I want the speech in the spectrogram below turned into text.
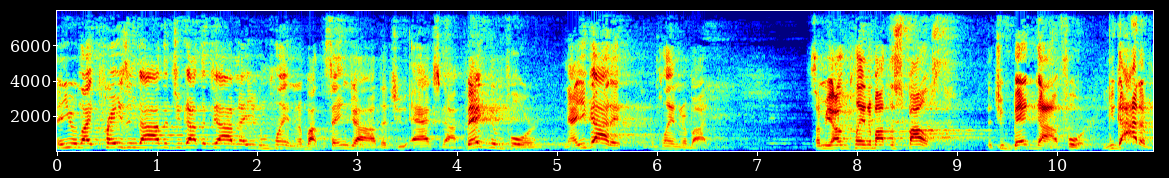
and you were like praising God that you got the job. Now you're complaining about the same job that you asked God, begged Him for. Now you got it, you're complaining about it. Some of y'all complaining about the spouse that you begged God for. You got him.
